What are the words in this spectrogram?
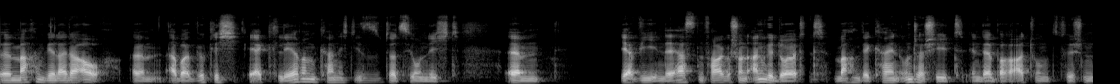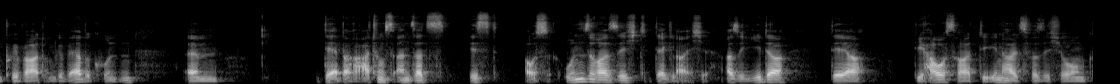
äh, machen wir leider auch. Ähm, aber wirklich erklären kann ich diese Situation nicht. Ähm, ja, wie in der ersten Frage schon angedeutet, machen wir keinen Unterschied in der Beratung zwischen Privat- und Gewerbekunden. Ähm, der Beratungsansatz ist aus unserer Sicht der gleiche. Also jeder, der die Hausrat, die Inhaltsversicherung,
